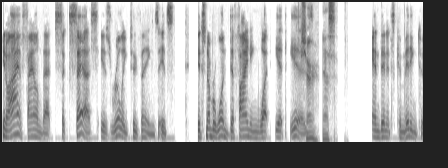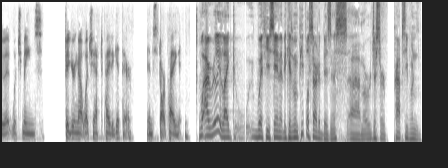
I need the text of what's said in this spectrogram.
You know, I have found that success is really two things. It's it's number one defining what it is. Sure. Yes. And then it's committing to it, which means figuring out what you have to pay to get there and start paying it. Well, I really like with you saying that because when people start a business, um, or just or perhaps even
